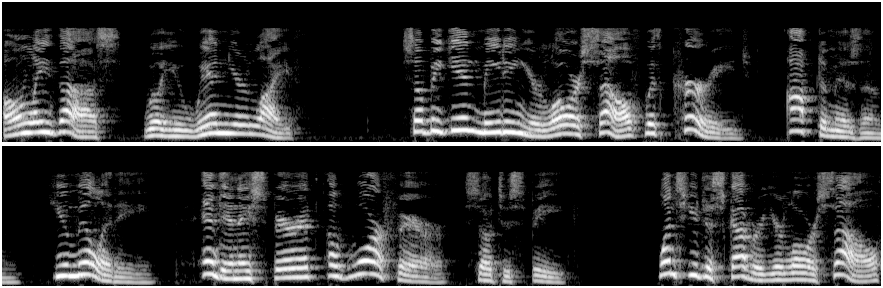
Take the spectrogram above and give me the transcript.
Only thus will you win your life. So begin meeting your lower self with courage, optimism, humility, and in a spirit of warfare, so to speak. Once you discover your lower self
